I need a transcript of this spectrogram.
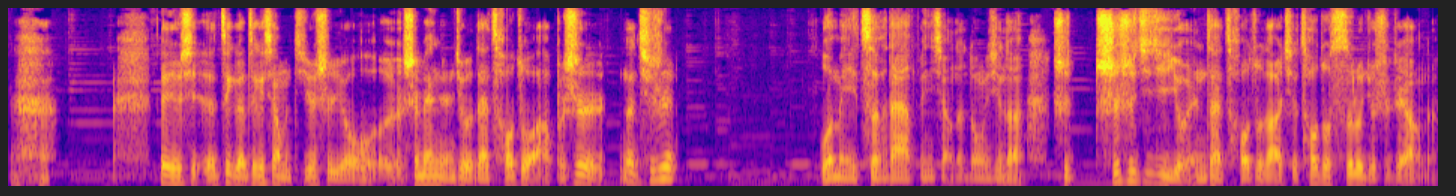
这游戏呃，这个这个项目的确是有身边的人就有在操作啊，不是？那其实我每一次和大家分享的东西呢，是实实际际有人在操作的，而且操作思路就是这样的。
